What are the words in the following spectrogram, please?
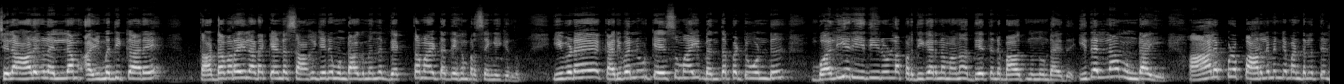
ചില ആളുകളെല്ലാം അഴിമതിക്കാരെ തടവറയിൽ അടക്കേണ്ട സാഹചര്യം ഉണ്ടാകുമെന്ന് വ്യക്തമായിട്ട് അദ്ദേഹം പ്രസംഗിക്കുന്നു. ഇവിടെ കരുവന്നൂർ കേസുമായി ബന്ധപ്പെട്ടുകൊണ്ട് വലിയ രീതിയിലുള്ള പ്രതികരണമാണ് അദ്ദേഹത്തിന്റെ ഭാഗത്തു നിന്നുണ്ടായത്. ഇതെല്ലാം ഉണ്ടായി. ആലപ്പുഴ പാർലമെന്റ് മണ്ഡലത്തിൽ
